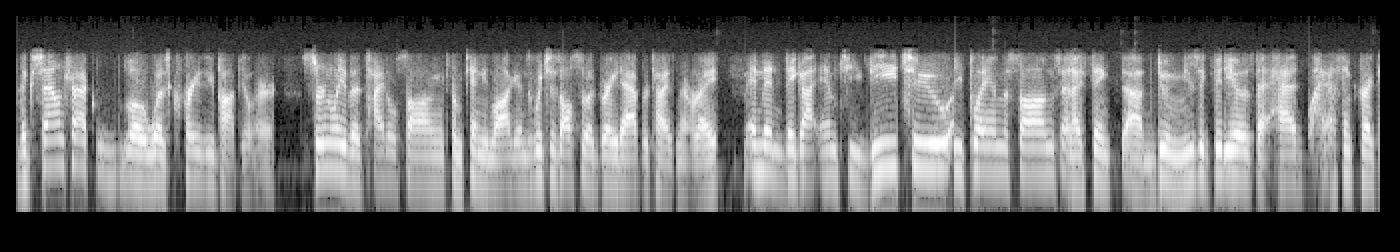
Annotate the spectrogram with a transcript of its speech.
the soundtrack was crazy popular certainly the title song from Kenny Loggins, which is also a great advertisement, right? And then they got MTV to be playing the songs, and I think um, doing music videos that had, I think, correct,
